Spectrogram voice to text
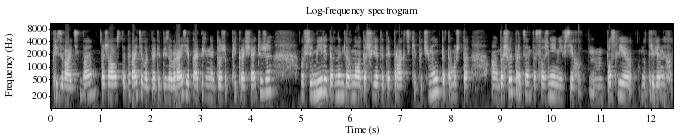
призвать, да, пожалуйста, давайте вот это безобразие капельное тоже прекращать уже. Во всем мире давным-давно отошли от этой практики. Почему? Потому что а, большой процент осложнений всех после внутривенных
